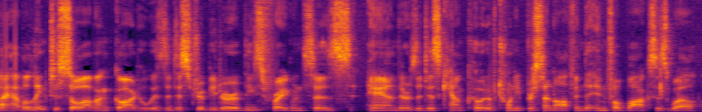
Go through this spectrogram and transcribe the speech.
I have a link to So Avant Garde, who is the distributor of these fragrances, and there's a discount code of 20% off in the info box as well.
